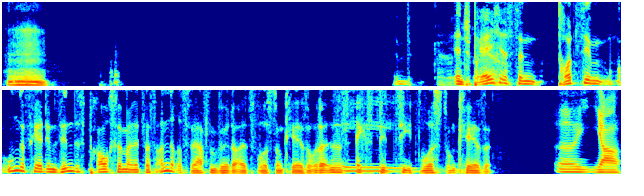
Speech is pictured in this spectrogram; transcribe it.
Hm. Entspräche es denn trotzdem ungefähr dem Sinn des Brauchs, wenn man etwas anderes werfen würde als Wurst und Käse? Oder ist es Äh. explizit Wurst und Käse? Äh, ja,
